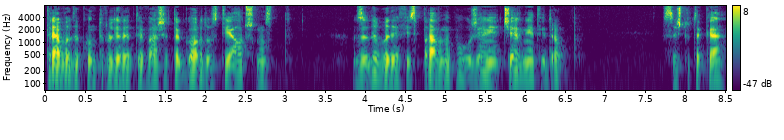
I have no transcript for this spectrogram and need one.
Трябва да контролирате вашата гордост и алчност, за да бъде в изправно положение черният ви дроб. Също така,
